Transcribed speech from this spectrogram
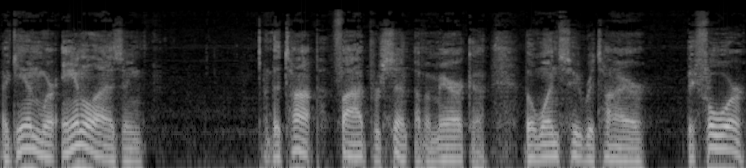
Again, we're analyzing the top 5% of America, the ones who retire before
